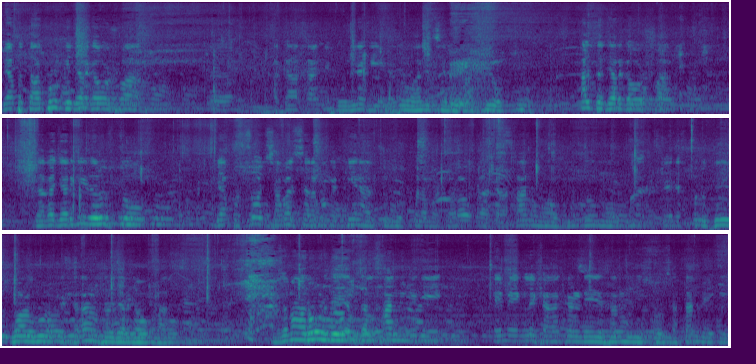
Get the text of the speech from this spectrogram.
بیا په تاکو کې جرګه وشوه اکا خان په حجره کې د والد سره پاتې و هلته جرګه وشوه دغه جرګې وروسته بیا په سوچ سمج سره موږ کېناستو موږ خپله مشوره وکړه اکا خان وو او موږ مو د خپلو درې دواړو وروڼو کشرانو سره جرګه وکړه زما ورور دی افضل خان مې دی ایم انګلش هغه کړی دی سن انیس سو ستانوې کې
